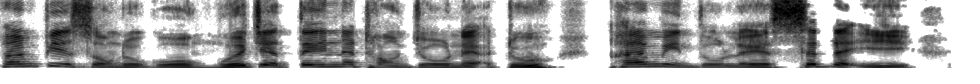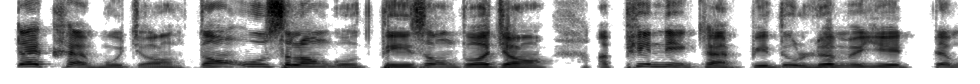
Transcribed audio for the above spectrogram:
ဖမ်းပစ်ဆောင်တို့ကိုငွေကျပ်သိန်း2000ကျော်နဲ့အတူဖမ်းမိတို့လဲစစ်တပ်ဤတက်ခတ်မှုကြောင့်တောင်းဦးစလုံးကိုတေဆောင်သွားကြောင်းအဖြစ်နှင့်ခံပြည်သူလွတ်မရေးတမ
